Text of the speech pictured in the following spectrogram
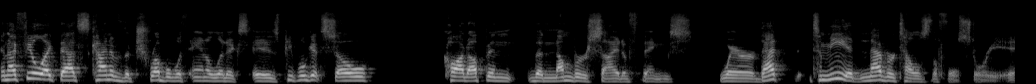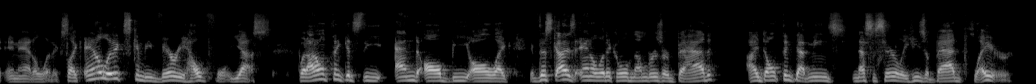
And I feel like that's kind of the trouble with analytics is people get so caught up in the number side of things where that to me it never tells the full story in analytics. Like analytics can be very helpful, yes, but I don't think it's the end all be all like if this guy's analytical numbers are bad, I don't think that means necessarily he's a bad player.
